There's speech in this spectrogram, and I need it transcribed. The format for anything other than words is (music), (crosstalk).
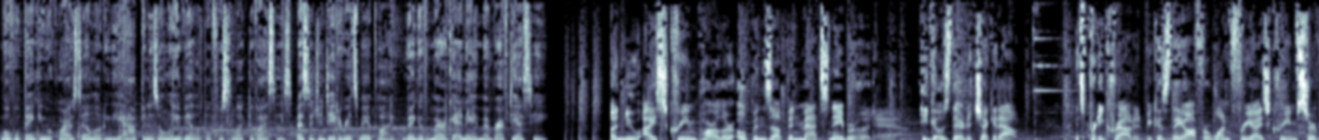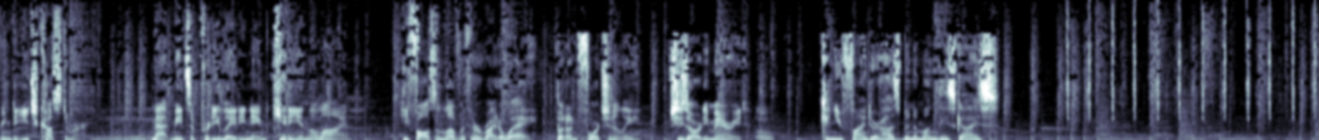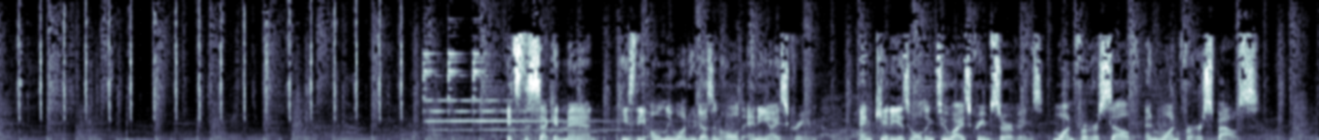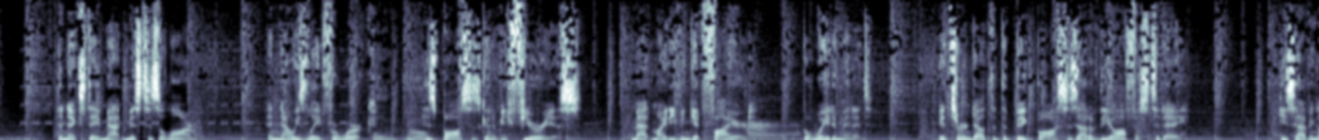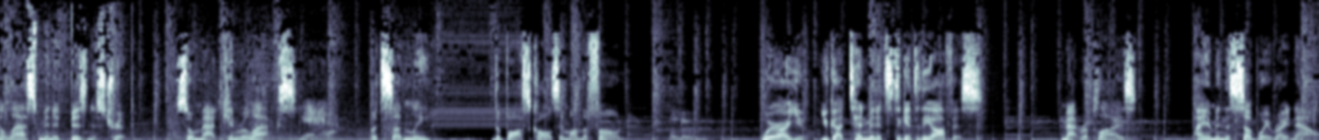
Mobile banking requires downloading the app and is only available for select devices. Message and data rates may apply. Bank of America and a member FDIC. A new ice cream parlor opens up in Matt's neighborhood. Yeah. He goes there to check it out. It's pretty crowded because they offer one free ice cream serving to each customer. Mm. Matt meets a pretty lady named Kitty in the line. He falls in love with her right away, but unfortunately, she's already married. Oh. Can you find her husband among these guys? It's the second man. He's the only one who doesn't hold any ice cream. And Kitty is holding two ice cream servings, one for herself and one for her spouse. The next day, Matt missed his alarm. And now he's late for work. His boss is going to be furious. Matt might even get fired. But wait a minute. It turned out that the big boss is out of the office today. He's having a last minute business trip, so Matt can relax. Yeah. But suddenly, the boss calls him on the phone. Hello. Where are you? You got 10 minutes to get to the office. Matt replies, I am in the subway right now.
